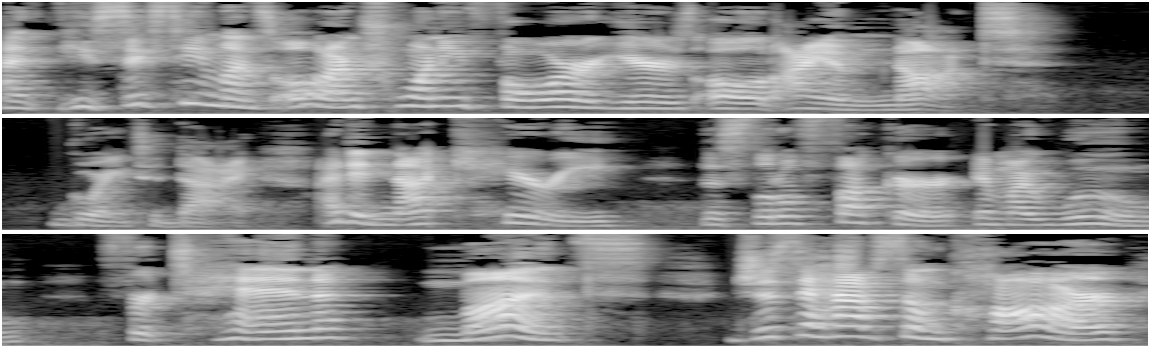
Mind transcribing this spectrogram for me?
and he's 16 months old. I'm 24 years old. I am not going to die. I did not carry this little fucker in my womb for 10 months just to have some car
